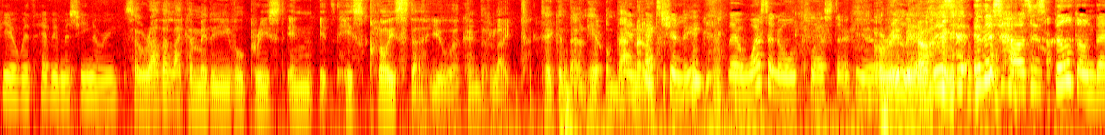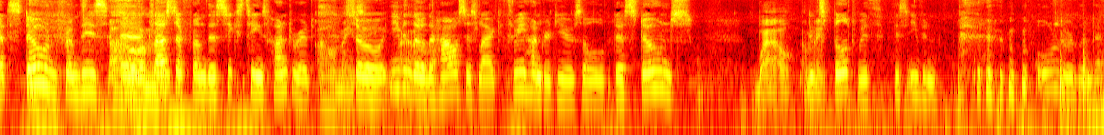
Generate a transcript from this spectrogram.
here with heavy machinery. So rather like a medieval priest in its, his cloister, you were kind of like taken down here on that and note. actually, there was an old cluster here. Oh, really? Oh. this, this house is built on that stone from this Oh, uh, amazing. cluster from the 1600. oh, amazing! So even wow. though the house is like 300 years old, the stones wow, it's built with is even older than that.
